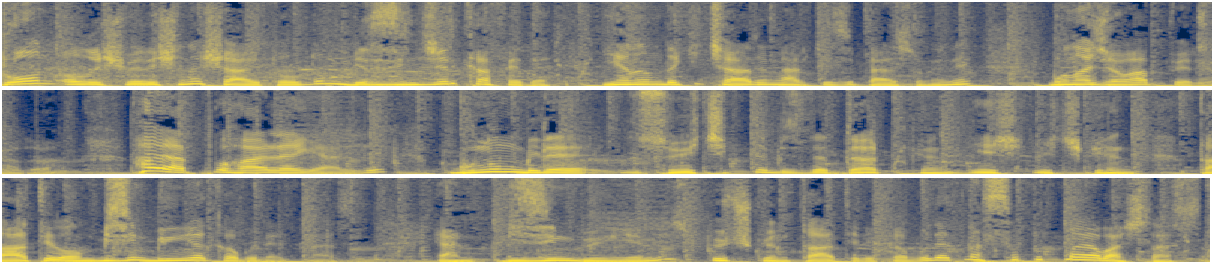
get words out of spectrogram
don alışverişine şahit olduğum bir zincir kafede yanındaki çağrı merkezi personeli buna cevap veriyordu. Hayat bu hale geldi. Bunun bile suyu çıktı bizde 4 gün iş 3 gün tatil on bizim bünye kabul etmez. Yani bizim bünyemiz 3 gün tatili kabul etmez sapıtmaya başlarsın.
